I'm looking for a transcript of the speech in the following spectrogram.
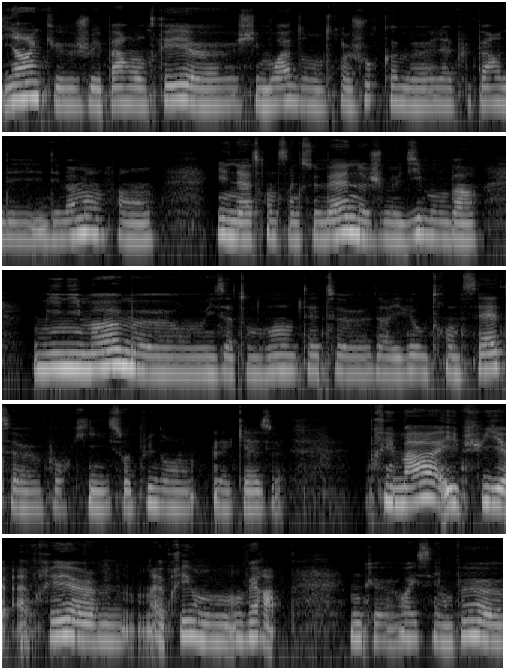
bien que je vais pas rentrer euh, chez moi dans trois jours comme la plupart des, mamans. Enfin, il est à 35 semaines. Je me dis bon ben minimum, ils attendront peut-être d'arriver au 37 pour qu'il soit plus dans la case préma et puis après, après on, on, verra. Donc ouais, c'est un peu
